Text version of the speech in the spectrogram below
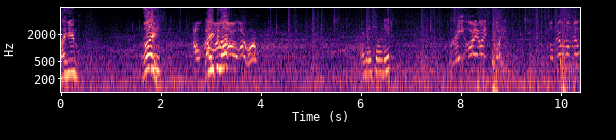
ลาฮิมเฮ้ย เอาไล่ขึ้นรถ เอาเอาเอาไปเลยโชลิสเฮ้ยโอ้ยโอ้ยโอ้ยหลบเร็วหลบเร็ว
